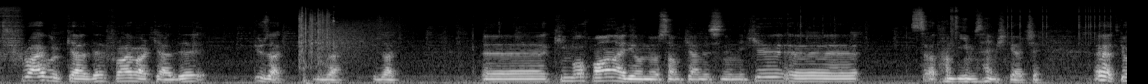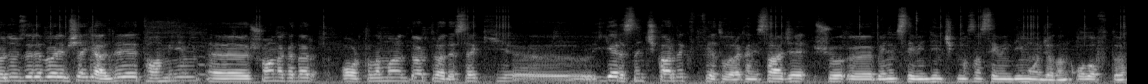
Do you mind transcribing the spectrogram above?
Freiburg geldi. Freiburg geldi. Güzel. Güzel. Güzel. Ee, King of Banai diye anlıyorsam kendisinin nicki. Ee, sıradan bir imzaymış gerçi. Evet gördüğünüz üzere böyle bir şey geldi. Tahminim e, şu ana kadar ortalama 4 lira desek e, yarısını çıkardık fiyat olarak. Hani sadece şu e, benim sevindiğim çıkmasına sevindiğim oyunculardan Olof'tu,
